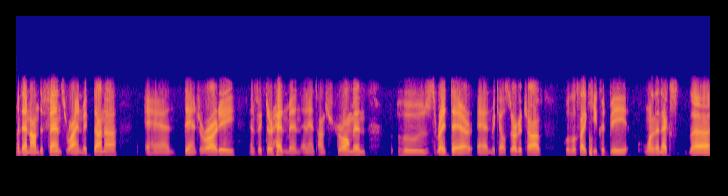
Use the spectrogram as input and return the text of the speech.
And then on defense, Ryan McDonagh and Dan Girardi and Victor Hedman and Anton Stralman, who's right there, and Mikhail Sergachev, who looks like he could be one of the next uh,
